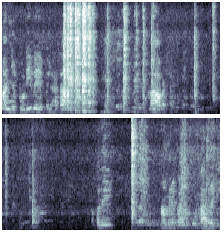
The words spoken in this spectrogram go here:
മഞ്ഞൾപ്പൊടി വേപ്പില കേട്ടാ ആവട്ടെ. അപ്പൊ ദേ അമരപ്പയർ കൂട്ടാൻ റെഡി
